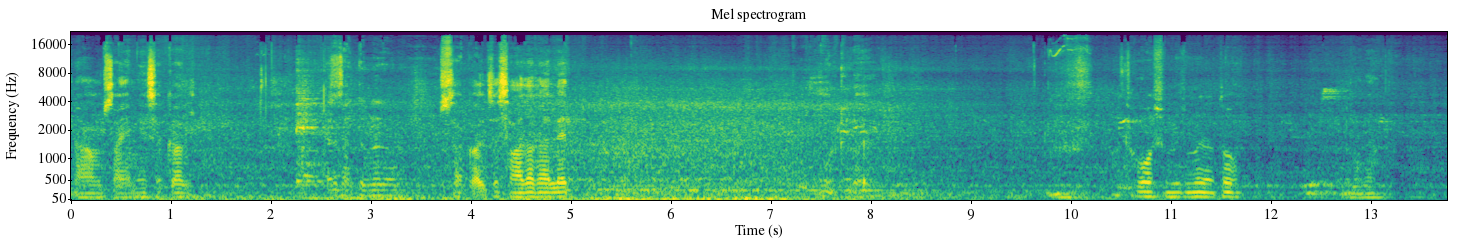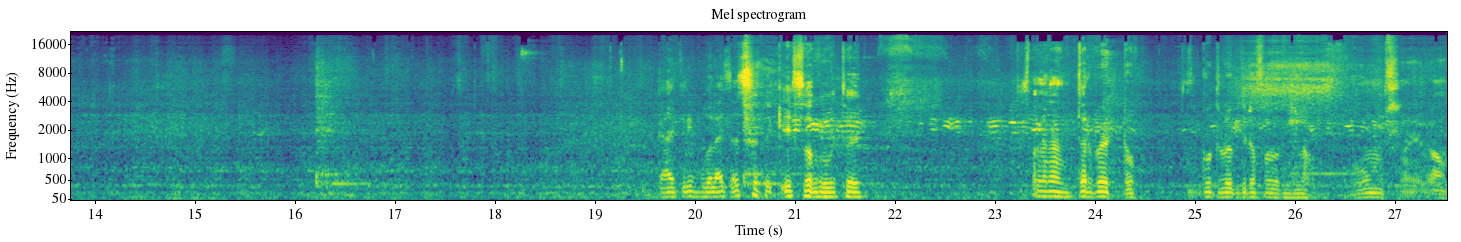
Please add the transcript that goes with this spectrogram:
राम साई मी सकाळ सकाळचे सहा झालेत उठलोय वॉशरूमला जातो बघा काहीतरी बोलायचं असं केस होतोय चला नंतर भेटतो तिथं फळून गेला ओम साईराम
